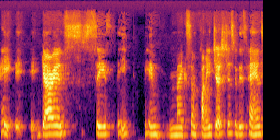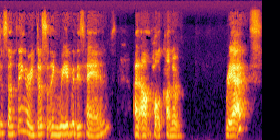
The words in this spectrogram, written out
He Garion sees he him make some funny gestures with his hands or something, or he does something weird with his hands and Aunt Pol kind of reacts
